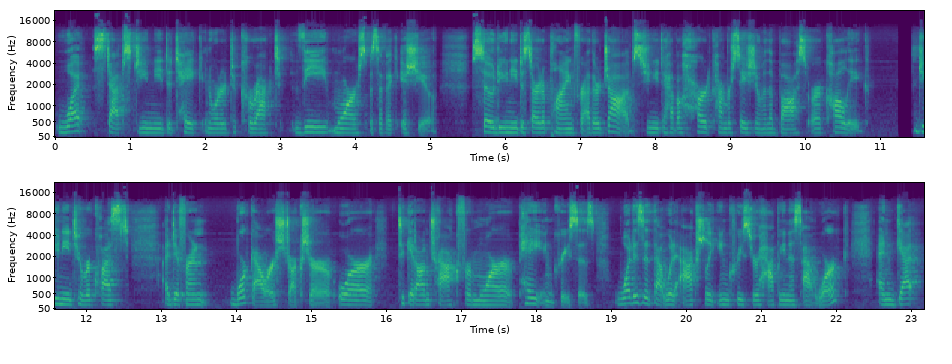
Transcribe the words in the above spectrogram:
what steps do you need to take in order to correct the more specific issue. So, do you need to start applying for other jobs? Do you need to have a hard conversation with a boss or a colleague? Do you need to request a different work hour structure or to get on track for more pay increases? What is it that would actually increase your happiness at work and get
